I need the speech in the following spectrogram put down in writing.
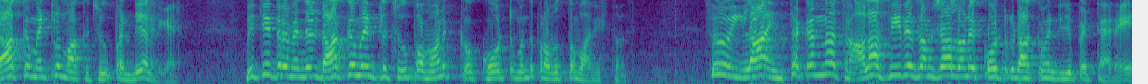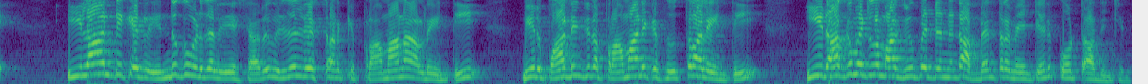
డాక్యుమెంట్లు మాకు చూపండి అని అడిగారు. విచిత్రం ఏంటంటే డాక్యుమెంట్లు చూపమని కో- కోర్టు ముందు ప్రభుత్వం వాదిస్తుంది. సో ఇలా ఇంతకన్నా చాలా సీరియస్ అంశాల్లోనే కోర్టుకు డాక్యుమెంట్లు చూపెట్టారే. ఇలాంటి కేసులు ఎందుకు విడుదల చేశారు? విడుదల చేయడానికి ప్రమాణాలు ఏంటి? మీరు పాటించిన ప్రామాణిక సూత్రాలు ఏంటి? ఈ డాక్యుమెంట్లో మాకు చూపెట్టండి అంటే అభ్యంతరం ఏంటి అని కోర్టు ఆదించింది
